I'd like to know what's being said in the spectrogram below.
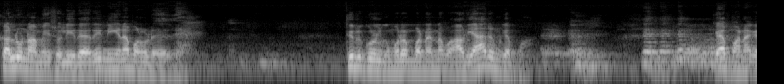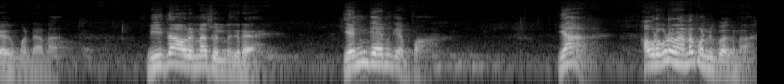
கல்லு நாமையை சொல்லிடுறாரு நீங்கள் என்ன பண்ண முடியாது திருக்குறளுக்கு முரண்பண்ண என்ன அவர் யாருன்னு கேட்பான் கேட்பானா கேட்க மாட்டானா நீ தான் அவர் என்ன சொல்லுங்கிற எங்கன்னு கேட்பான் ஏன் அவரை கூட நான் என்ன பண்ணி பார்க்கணும்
